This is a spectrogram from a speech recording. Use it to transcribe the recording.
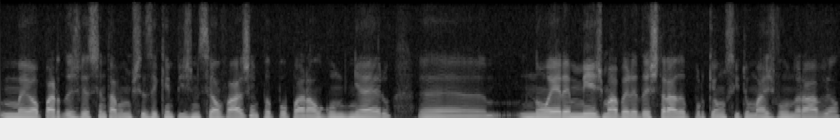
maior parte das vezes tentávamos fazer campismo selvagem para poupar algum dinheiro. Uh, não era mesmo à beira da estrada porque é um sítio mais vulnerável.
